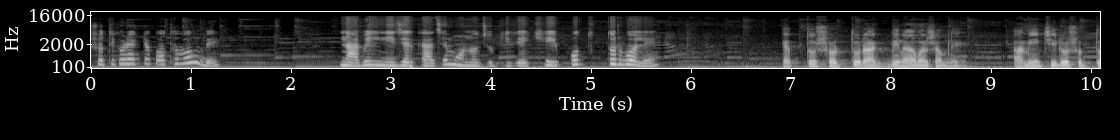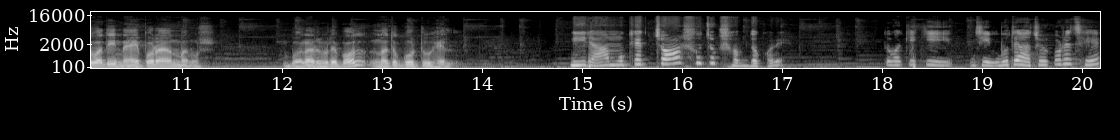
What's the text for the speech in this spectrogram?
সত্যি করে একটা কথা বলবে? নাবিল নিজের কাজে মনোযোগী রেখে প্রত্যুত্তর বলে এত শর্ত রাখবি না আমার সামনে। আমি চির সত্যবাদী ন্যায়পরায়ণ মানুষ। বলার হলে বল নয়তো গো টু হেল নীরা মুখে চ সূচক শব্দ করে তোমাকে কি জিনভূতে আচর করেছে?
